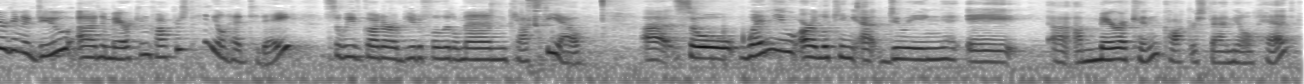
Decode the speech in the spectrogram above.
We're gonna do an American Cocker Spaniel head today. So we've got our beautiful little man, Castiel. Uh, so when you are looking at doing a uh, American Cocker Spaniel head,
